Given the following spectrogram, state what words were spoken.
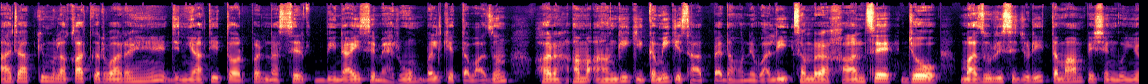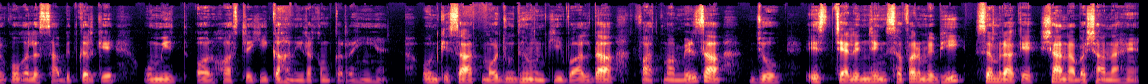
آج آپ کی ملاقات کروا رہے ہیں۔ جنیاتی طور پر نہ صرف بینائی سے محروم بلکہ توازن اور ہم آہنگی کی کمی کے ساتھ پیدا ہونے والی سمرا خان سے، جو معذوری سے جڑی تمام پیشنگوئیوں کو غلط ثابت کر کے امید اور حوصلے کی کہانی رقم کر رہی ہیں۔ ان کے ساتھ موجود ہیں ان کی والدہ فاطمہ مرزا، جو اس چیلنجنگ سفر میں بھی سمرا کے شانہ بشانہ ہیں۔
